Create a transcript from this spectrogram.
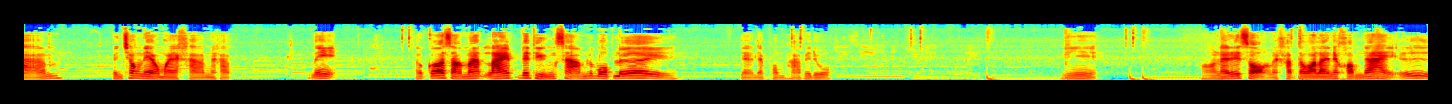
33,000เป็นช่องแนว Minecraft นะครับ นี่ แล้วก็สามารถไลฟ์ได้ถึง 3 ระบบเลย เดี๋ยวเดี๋ยวผมพาไปดู นี่อ๋อไลฟ์ได้ 2 นะครับ แต่ว่าไลฟ์ในคอมได้ เออ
